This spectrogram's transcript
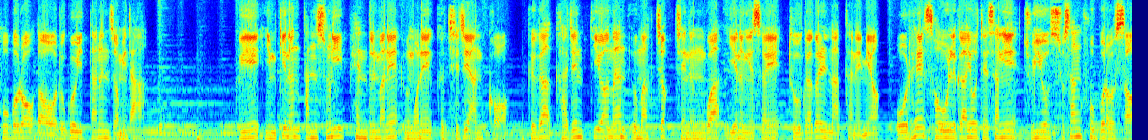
후보로 떠오르고 있다는 점이다. 그의 인기는 단순히 팬들만의 응원에 그치지 않고 그가 가진 뛰어난 음악적 재능과 예능에서의 두각을 나타내며 올해 서울가요 대상의 주요 수상 후보로서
